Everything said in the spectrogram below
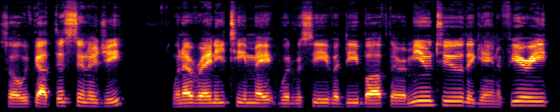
So we've got this synergy. Whenever any teammate would receive a debuff they're immune to, they gain a Fury.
